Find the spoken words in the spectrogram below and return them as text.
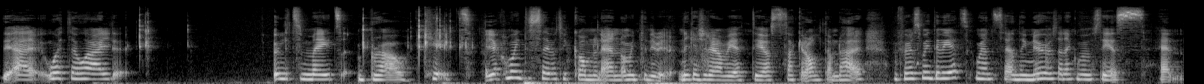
Det är Wet n Wild Ultimate Brow Kit. Jag kommer inte säga vad jag tycker om den än om inte ni, ni kanske redan vet det. Jag snackar alltid om det här. Men för er som inte vet så kommer jag inte säga någonting nu utan det kommer vi se sen.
